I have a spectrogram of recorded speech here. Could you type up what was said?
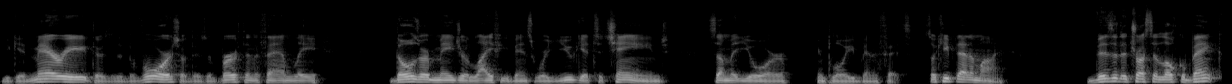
you get married, there's a divorce, or there's a birth in the family. Those are major life events where you get to change some of your employee benefits. So keep that in mind. Visit a trusted local bank,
